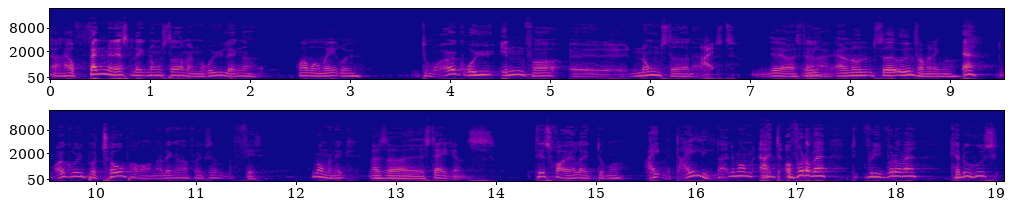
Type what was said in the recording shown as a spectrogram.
Ja. Der er jo fandme næsten ikke nogen steder, man må ryge længere. Hvor må man ikke ryge? Du må jo ikke ryge inden for øh, nogen steder nærmest. Det er også Vel? nok. Er der nogen steder udenfor, man ikke må? Ja, du må ikke ryge på togperroner længere, for eksempel. Fedt. Det må man ikke. Hvad så øh, stadions? Det tror jeg heller ikke, du må. Ej, hvor dejligt. Nej, det må man, nej, og ved du hvad? Fordi, ved du hvad? Kan du huske,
